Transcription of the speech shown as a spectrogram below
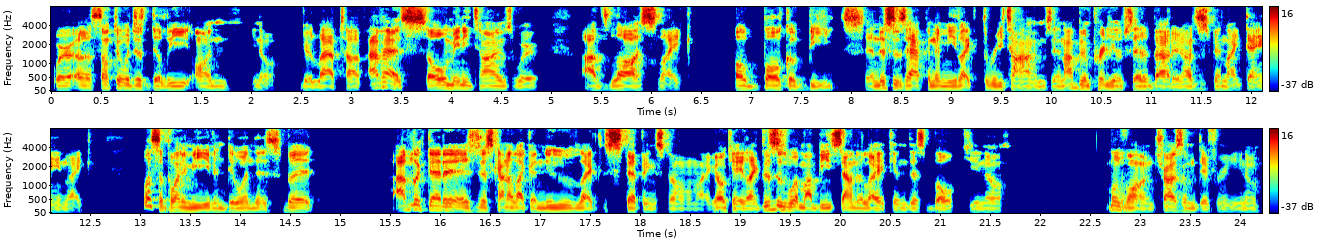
where uh, something would just delete on you know your laptop. I've had so many times where I've lost like a bulk of beats, and this has happened to me like three times, and I've been pretty upset about it. I've just been like, dang, like what's the point of me even doing this? But I've looked at it as just kind of like a new like stepping stone. Like, okay, like this is what my beat sounded like in this bulk, you know. Move on, try something different, you know.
